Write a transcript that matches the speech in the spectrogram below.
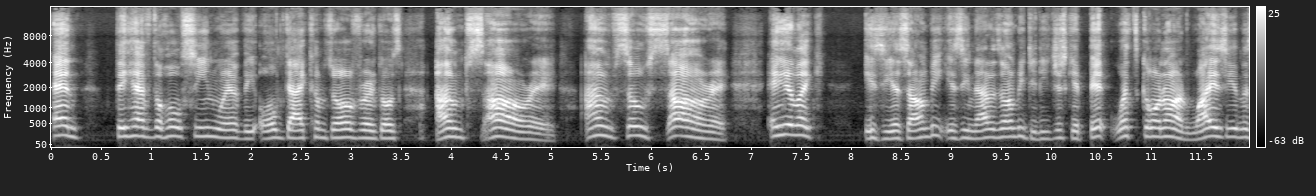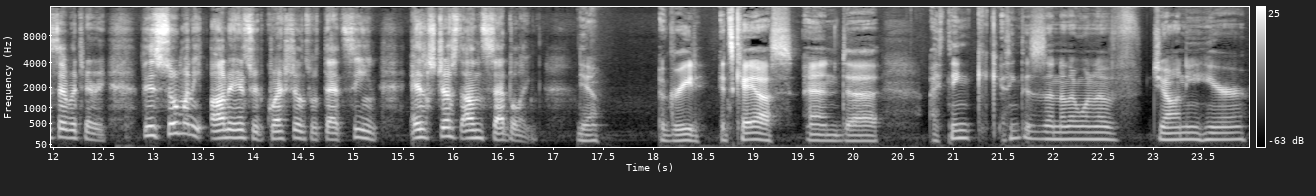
and they have the whole scene where the old guy comes over and goes i'm sorry. I'm so sorry. And you're like is he a zombie? Is he not a zombie? Did he just get bit? What's going on? Why is he in the cemetery? There's so many unanswered questions with that scene. It's just unsettling. Yeah Agreed. It's chaos, and uh, I think I think this is another one of Johnny here.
